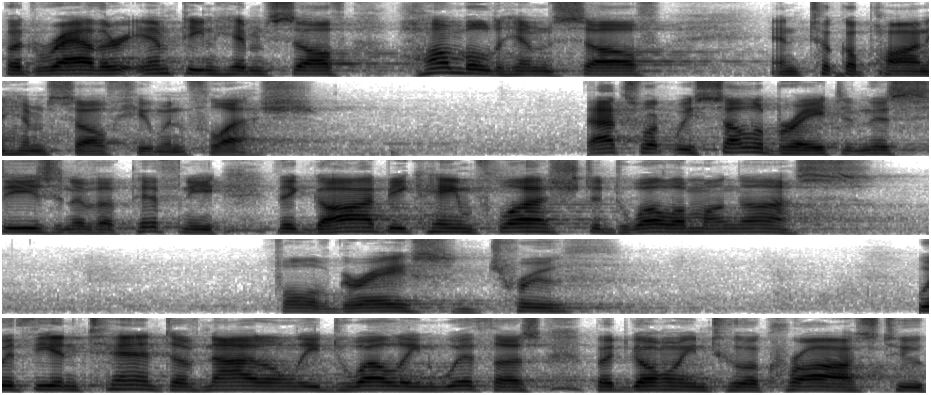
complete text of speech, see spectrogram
but rather emptied himself, humbled himself, and took upon himself human flesh. That's what we celebrate in this season of Epiphany that God became flesh to dwell among us, full of grace and truth, with the intent of not only dwelling with us, but going to a cross to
